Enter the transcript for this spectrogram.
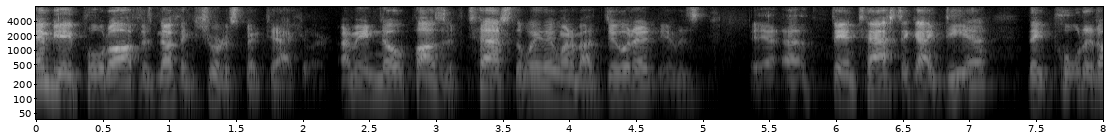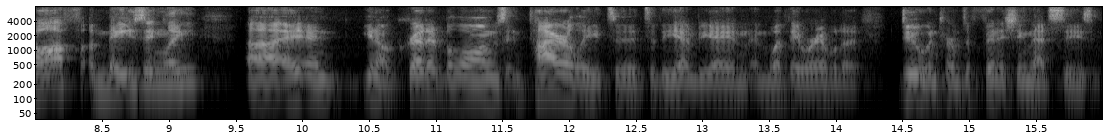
NBA pulled off is nothing short of spectacular. I mean, no positive test. The way they went about doing it, it was a fantastic idea. They pulled it off amazingly. Uh, and, and, you know, credit belongs entirely to, to the NBA and, and what they were able to do in terms of finishing that season.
